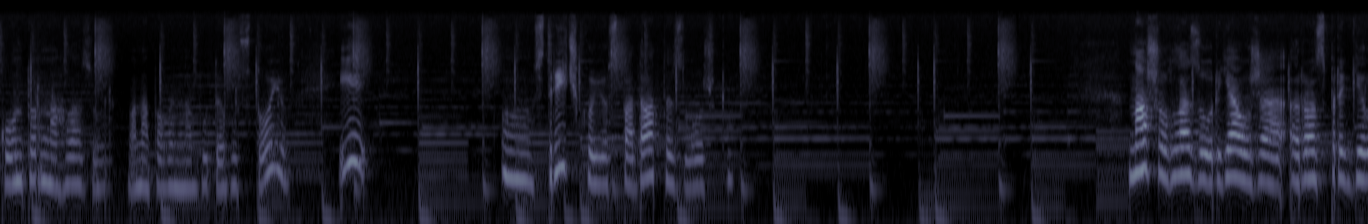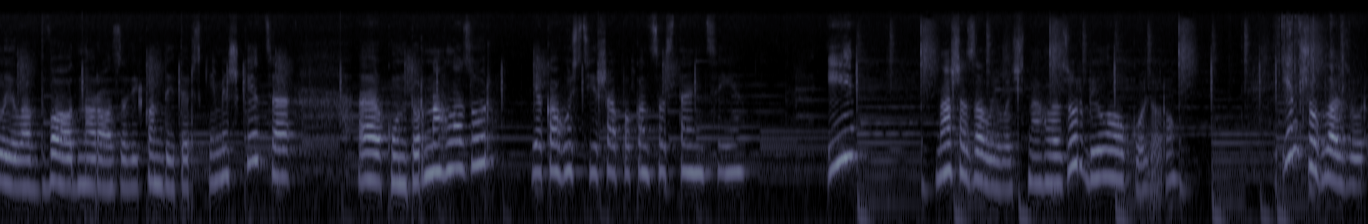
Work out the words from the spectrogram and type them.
контурна глазурь. Вона повинна бути густою і стрічкою спадати з ложки. Нашу глазур я вже розподілила в два одноразові кондитерські мішки. Це е, контурна глазур, яка густіша по консистенції. І наша заливочна глазур білого кольору. Іншу глазур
